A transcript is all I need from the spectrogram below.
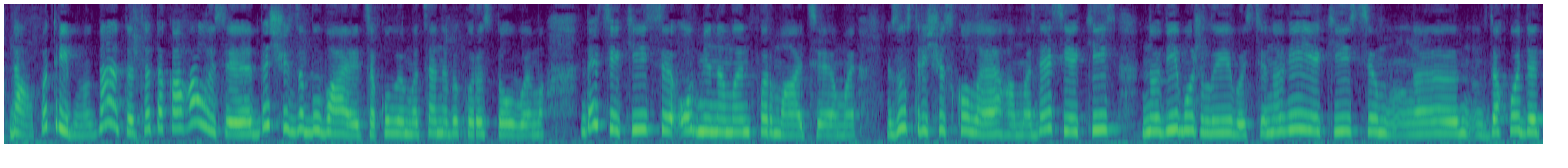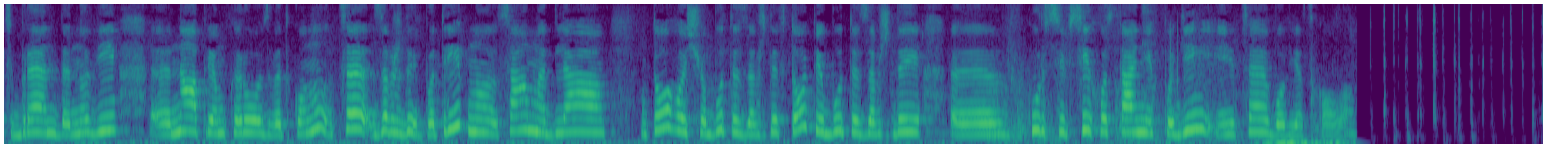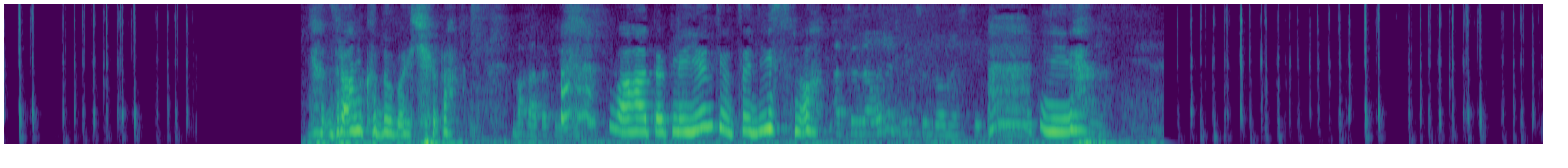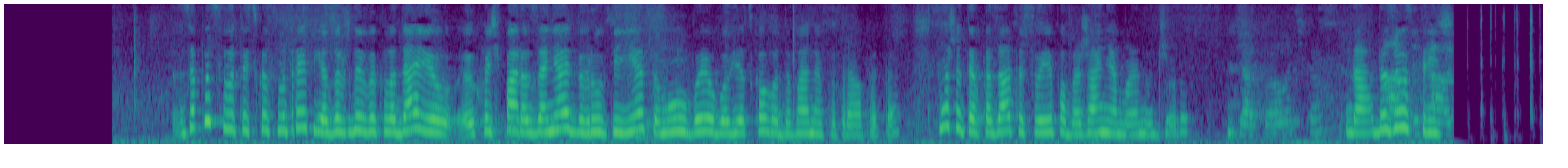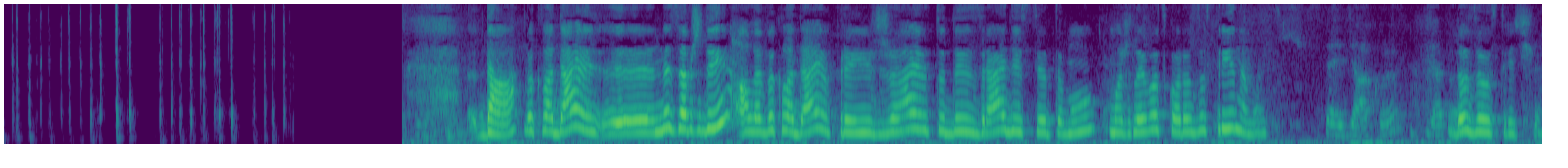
Да, потрібно. Знаєте, це така галузь, е, десь щось забувається, коли ми це не використовуємо, десь якісь обмінами інформаціями, зустрічі з колегами, десь якісь нові можливості, нові якісь е, заходять бренди, нові е, напрямки розвитку. Ну, це завжди потрібно саме для того, щоб бути завжди в топі, бути завжди е, в курсі всіх останніх подій, і це обов'язково. Зранку до вечора. Багато клієнтів. Багато клієнтів, це дійсно А це залежить від сезонності? Чи... ні. Записуватись в космотрейд я завжди викладаю, е, хоч пару занять в групі є, тому ви обов'язково до мене потрапите. Можете вказати свої побажання менеджеру. Дякую, Олечка. Да, до зустрічі. Да, викладаю е, не завжди, але викладаю, приїжджаю туди з радістю, тому можливо скоро зустрінемось. Все, дякую. дякую. До зустрічі.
